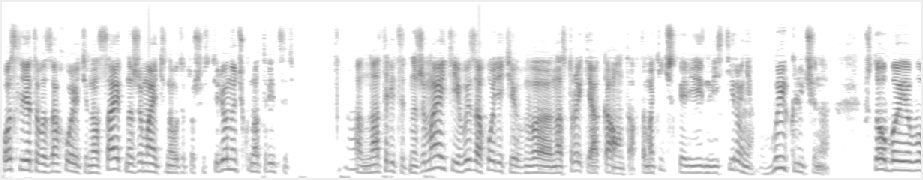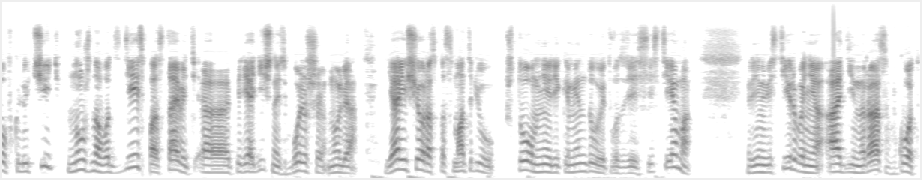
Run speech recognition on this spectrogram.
После этого заходите на сайт, нажимаете на вот эту шестереночку на 30 а, на 30 нажимаете и вы заходите в настройки аккаунта. Автоматическое реинвестирование выключено. Чтобы его включить, нужно вот здесь поставить э, периодичность больше нуля. Я еще раз посмотрю, что мне рекомендует вот здесь система. Реинвестирование один раз в год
